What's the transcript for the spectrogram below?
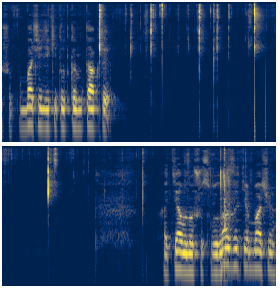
Щоб побачити, які тут контакти. Хоча воно щось вилазить, я бачу.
